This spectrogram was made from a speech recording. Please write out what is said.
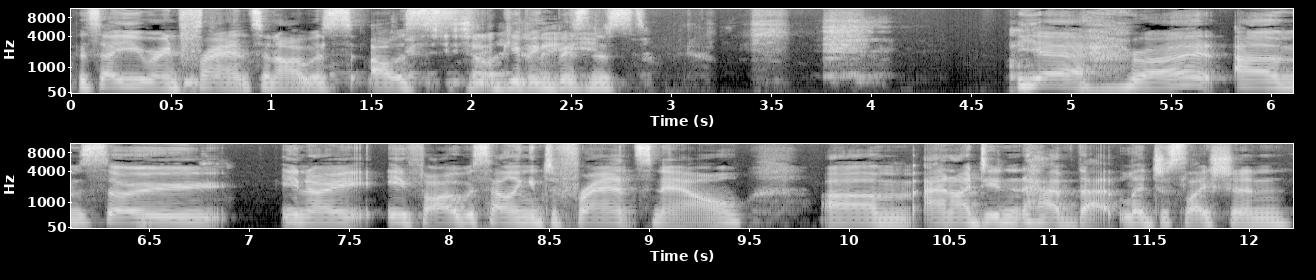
but say you were in France and I was I was giving business. Yeah, right. Um, so you know, if I was selling into France now um, and I didn't have that legislation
